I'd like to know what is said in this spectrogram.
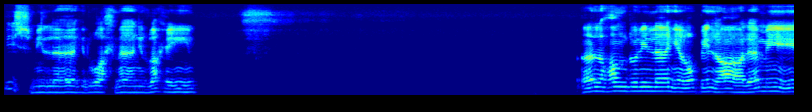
بسم الله الرحمن الرحيم. الحمد لله رب العالمين.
